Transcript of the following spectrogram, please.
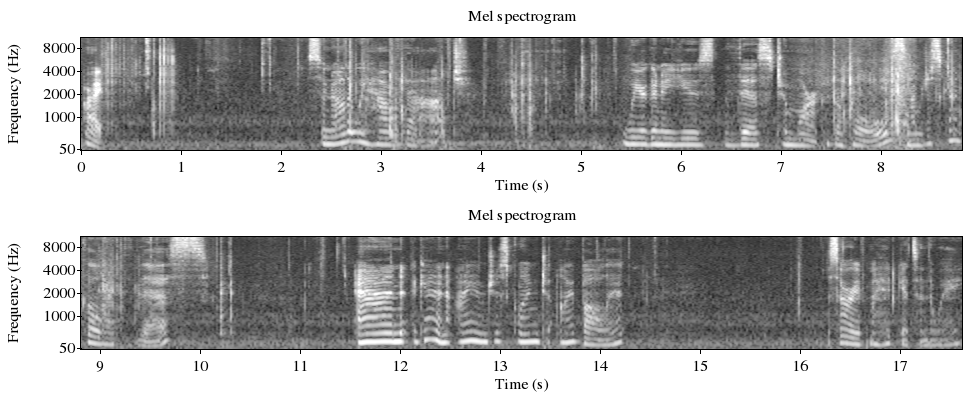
All right. So now that we have that, we are going to use this to mark the holes. And I'm just going to go like this. And again, I am just going to eyeball it. Sorry if my head gets in the way.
